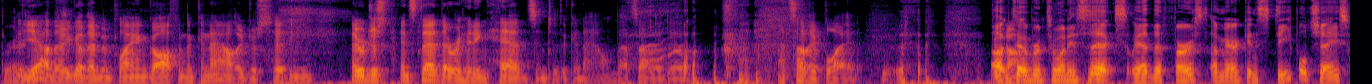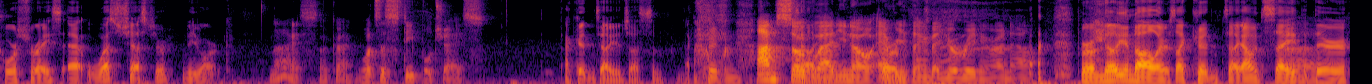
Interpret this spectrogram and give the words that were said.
300 Yeah, there you go. They've been playing golf in the canal. They're just hitting. They were just instead they were hitting heads into the canal. That's how they did. That's how they played. October 26th, we had the first American steeplechase horse race at Westchester, New York. Nice. Okay. What's a steeplechase? I couldn't tell you, Justin. I couldn't. I'm so Tell you. glad you know everything that you're reading right now. For a million dollars, I couldn't tell you. I would say Uh. that there,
